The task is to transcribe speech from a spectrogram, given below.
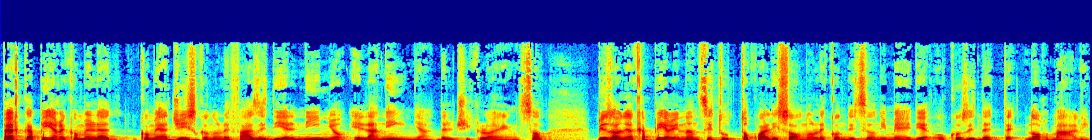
Per capire come, le, come agiscono le fasi di El Niño e la Niña del ciclo ENSO, bisogna capire innanzitutto quali sono le condizioni medie o cosiddette normali.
